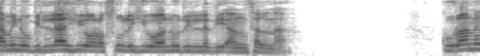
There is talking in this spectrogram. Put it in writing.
আমিনু বিল্লাহি ও রসুলহি ও নুরিল্লাদি আংসালনা কোরআনে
